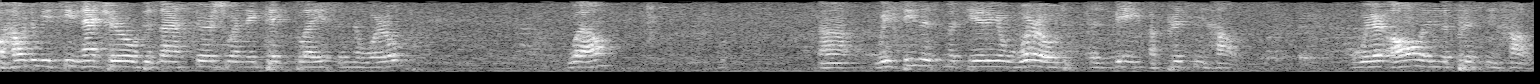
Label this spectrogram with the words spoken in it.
Oh, how do we see natural disasters when they take place in the world? Well, uh, we see this material world as being a prison house. We're all in the prison house.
